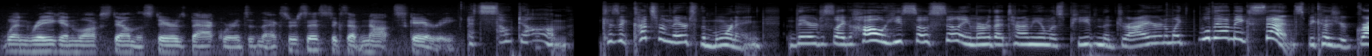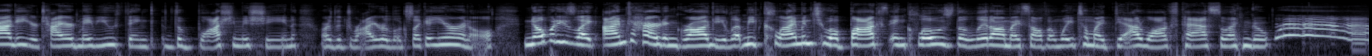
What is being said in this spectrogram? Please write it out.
when Reagan walks down the stairs backwards in The Exorcist, except not scary. It's so dumb. Because it cuts from there to the morning. They're just like, oh, he's so silly. Remember that time he almost peed in the dryer? And I'm like, well, that makes sense because you're groggy, you're tired. Maybe you think the washing machine or the dryer looks like a urinal. Nobody's like, I'm tired and groggy. Let me climb into a box and close the lid on myself and wait till my dad walks past so I can go, "Wah."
